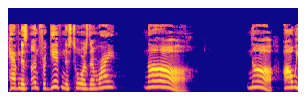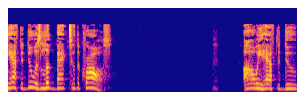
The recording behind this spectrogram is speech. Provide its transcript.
having this unforgiveness towards them, right? No. No. All we have to do is look back to the cross. All we have to do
